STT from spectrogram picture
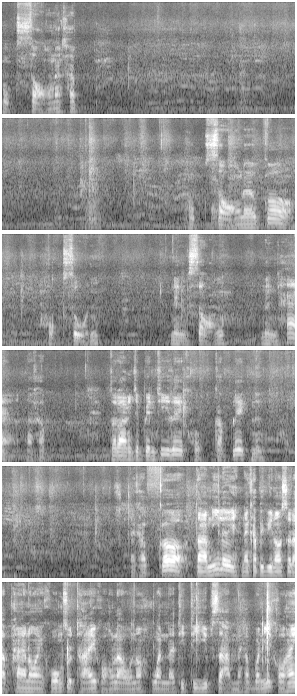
หกสองนะครับหกสองแล้วก็หกศูนย์หนึ่งสอง หนึ่งห้านะครับ ตารางจะเป็นที่เลขหกกับเลขหนึ่งนะครับ ก็ตามนี้เลยนะครับพี่พี่น้องสลับฮานอยโค้งสุดท้ายของเราเนาะวันอาทิตย์ที่ 23 นะครับ วันนี้ขอให้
